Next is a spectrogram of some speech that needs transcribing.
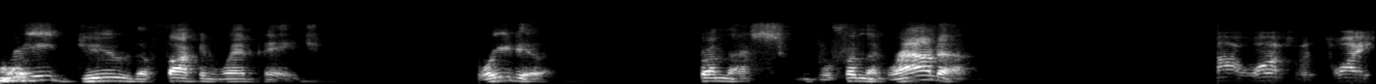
redo the fucking webpage. Redo it from the from the ground up. Not once, but twice,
